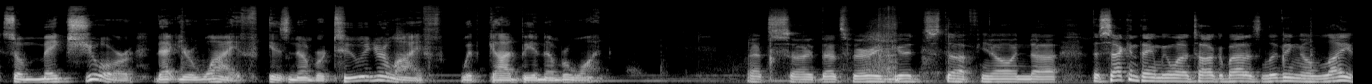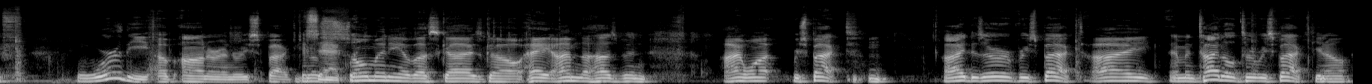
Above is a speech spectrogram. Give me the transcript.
So make sure that your wife is number two in your life, with God being number one. That's uh, that's very good stuff, you know. And uh, the second thing we want to talk about is living a life worthy of honor and respect. You exactly. know, so many of us guys go, "Hey, I'm the husband. I want respect. I deserve respect. I am entitled to respect." You know,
